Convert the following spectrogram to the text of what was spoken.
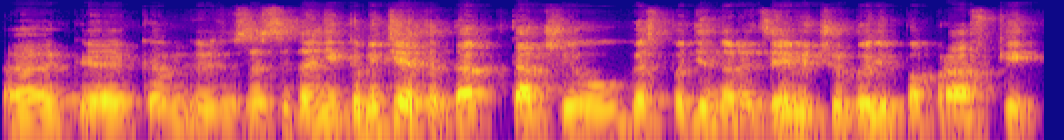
заседании комитета. Так, также у господина Радзевича были поправки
